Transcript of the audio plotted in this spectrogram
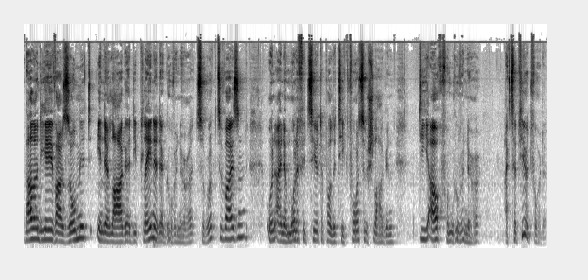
Ballondier war somit in der Lage, die Pläne der Gouverneure zurückzuweisen und eine modifizierte Politik vorzuschlagen, die auch vom Gouverneur akzeptiert wurde.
